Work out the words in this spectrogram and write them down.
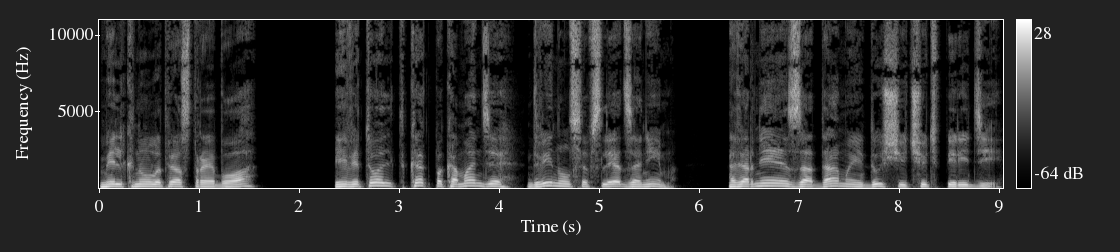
мелькнула пестрая буа, и Витольд, как по команде, двинулся вслед за ним, а вернее за дамой, идущей чуть впереди.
